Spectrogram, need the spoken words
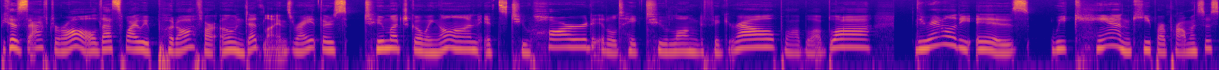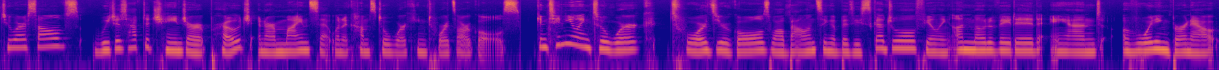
Because after all, that's why we put off our own deadlines, right? There's too much going on. It's too hard. It'll take too long to figure out, blah, blah, blah. The reality is, we can keep our promises to ourselves. We just have to change our approach and our mindset when it comes to working towards our goals. Continuing to work towards your goals while balancing a busy schedule, feeling unmotivated, and avoiding burnout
